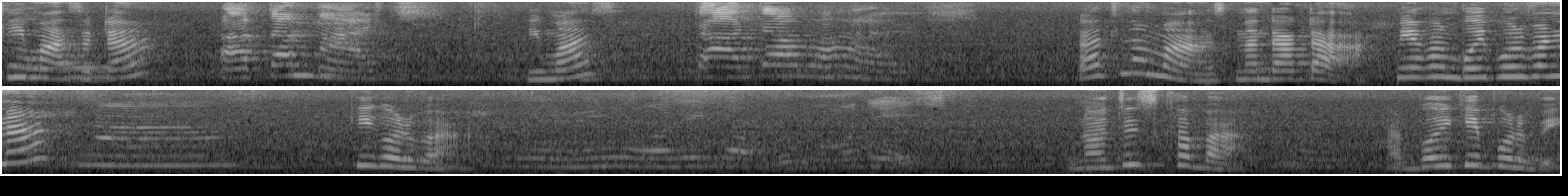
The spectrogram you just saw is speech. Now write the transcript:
কি মাছ ওটা? কি মাছ? কাতলা মাছ না ডাটা? তুমি এখন বই পড়বা না। কি করবা? নজেস খাবা? আর বই কে পড়বে?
